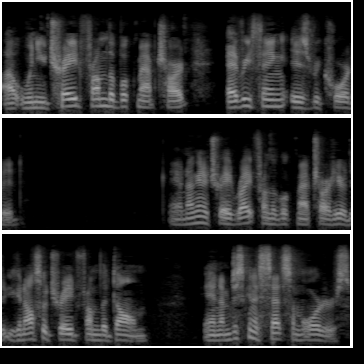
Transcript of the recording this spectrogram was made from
Uh, when you trade from the bookmap chart, everything is recorded. And I'm going to trade right from the bookmap chart here. You can also trade from the DOM. And I'm just going to set some orders.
